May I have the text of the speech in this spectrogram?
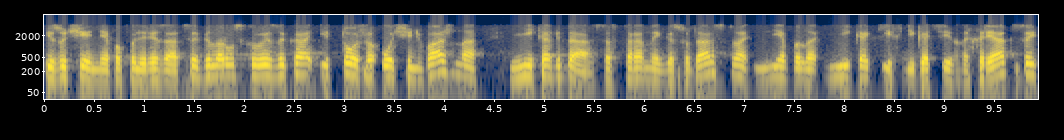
изучение, популяризацию белорусского языка, и тоже очень важно – никогда со стороны государства не было никаких негативных реакций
